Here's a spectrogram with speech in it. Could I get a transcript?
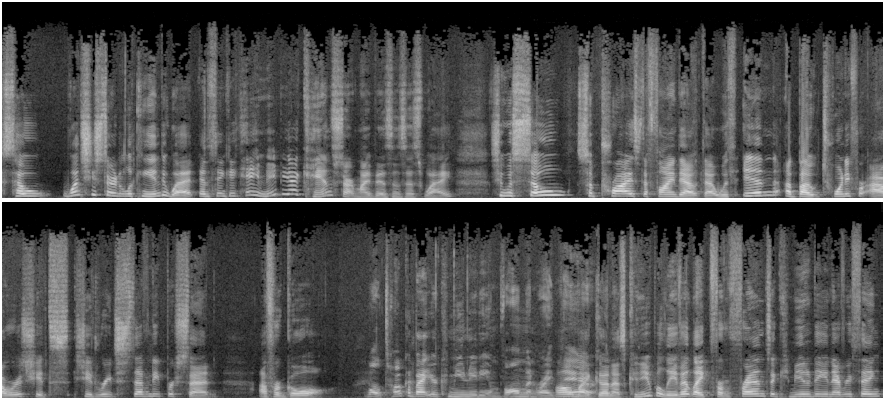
so once she started looking into it and thinking, hey, maybe I can start my business this way, she was so surprised to find out that within about 24 hours, she had, she had reached 70% of her goal. Well, talk about your community involvement right there. Oh my goodness, can you believe it? Like from friends and community and everything,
